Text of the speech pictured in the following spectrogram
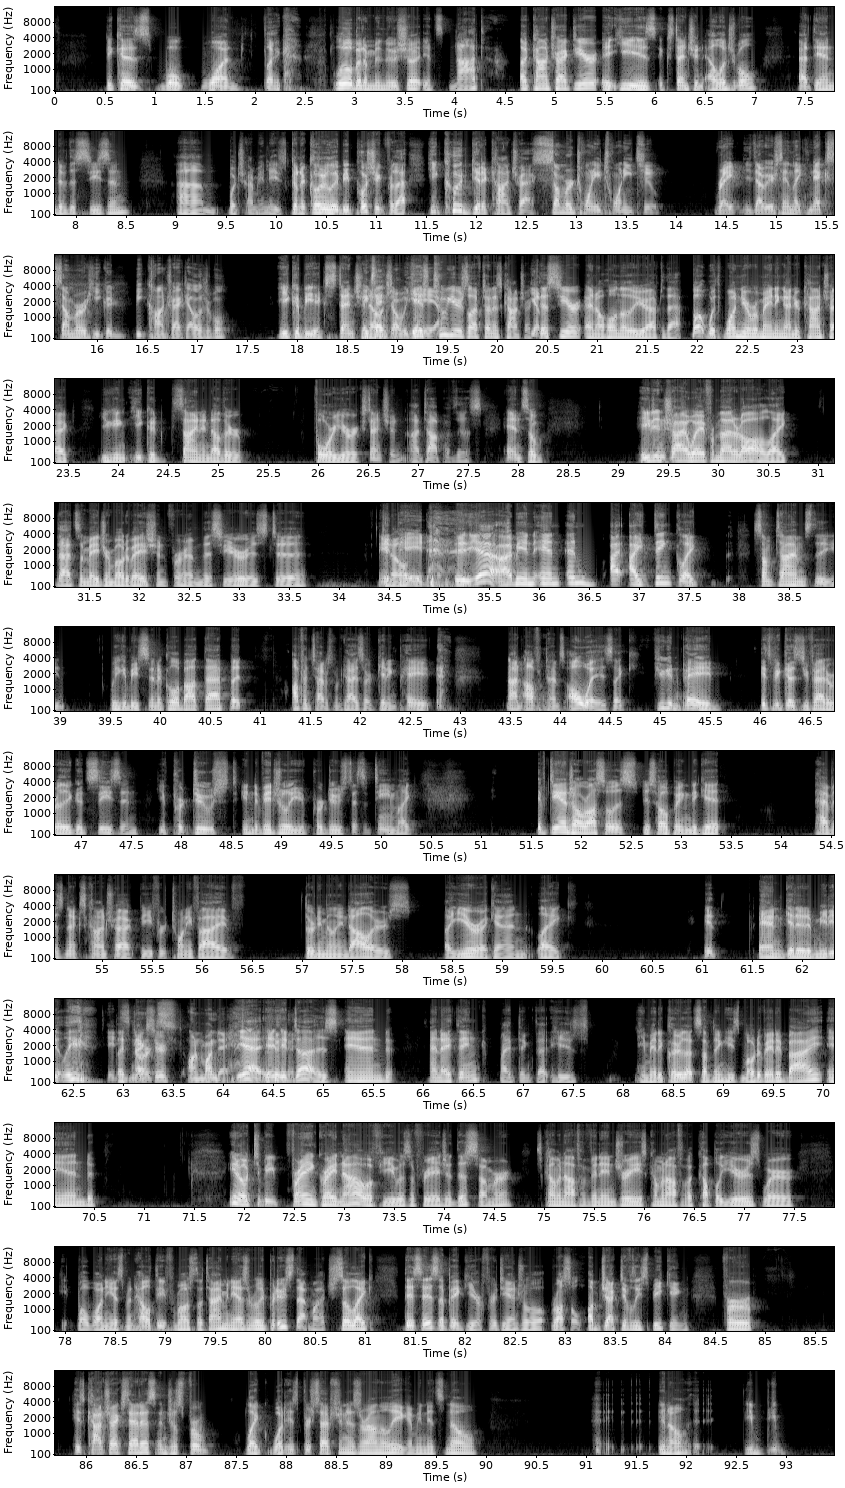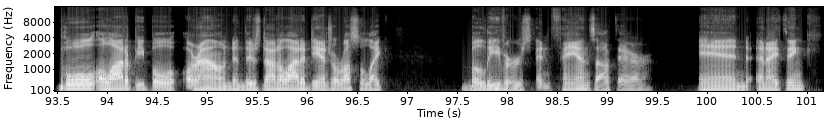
because well, one like a little bit of minutia. It's not a contract year. He is extension eligible at the end of the season. Um, which I mean, he's going to clearly be pushing for that. He could get a contract summer 2022, right? Is that what you're saying? Like next summer, he could be contract eligible. He could be extension, extension eligible. Yeah, he has yeah. two years left on his contract yep. this year and a whole nother year after that. But with one year remaining on your contract, you can he could sign another four year extension on top of this. And so he didn't shy away from that at all. Like that's a major motivation for him this year is to you Get know paid. yeah, I mean and and I I think like sometimes the we can be cynical about that, but oftentimes when guys are getting paid, not oftentimes, always, like if you're getting paid, it's because you've had a really good season. You've produced individually, you've produced as a team. Like if D'Angelo Russell is is hoping to get have his next contract be for 25 30 million dollars a year again, like it and get it immediately it like starts next year on Monday. yeah, it, it does. And and I think I think that he's he made it clear that's something he's motivated by. And, you know, to be frank, right now, if he was a free agent this summer, he's coming off of an injury. He's coming off of a couple years where, well, one, he has been healthy for most of the time and he hasn't really produced that much. So, like, this is a big year for D'Angelo Russell, objectively speaking, for his contract status and just for like what his perception is around the league. I mean, it's no, you know, you, you pull a lot of people around and there's not a lot of D'Angelo Russell like believers and fans out there. And and I think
